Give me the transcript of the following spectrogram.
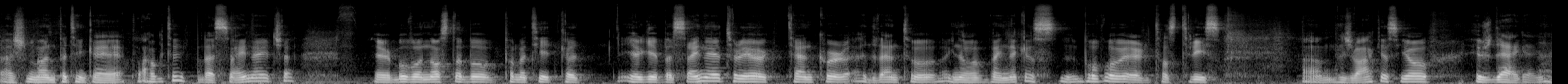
aš man patinka plaukti, baseinai čia. Ir buvo nuostabu pamatyti, kad irgi baseinė turėjo ten, kur adventų, you know, vainikas buvo ir tos trys um, žvakės jau išdegė. Ne?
